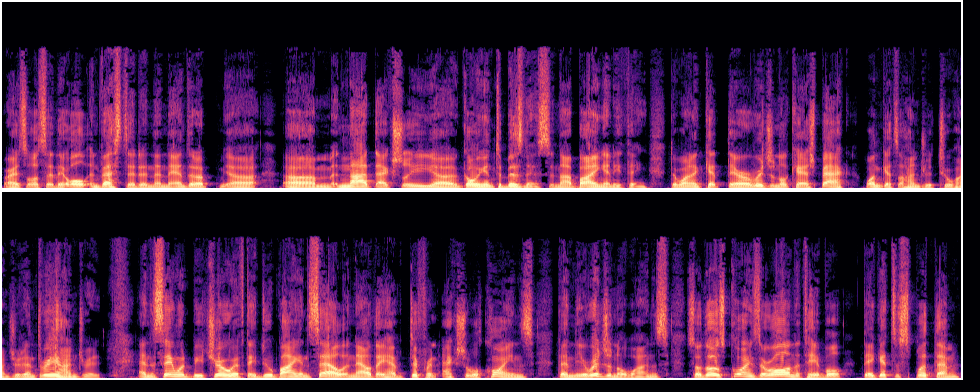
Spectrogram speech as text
right? So let's say they all invested and then they ended up uh, um, not actually uh, going into business and not buying anything. They want to get their original cash back. One gets 100, 200, and 300. And the same would be true if they do buy and sell and now they have different actual coins than the original ones. So those coins are all on the table. They get to split them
